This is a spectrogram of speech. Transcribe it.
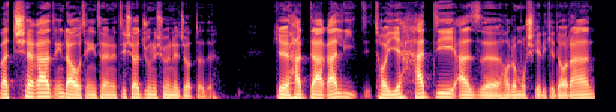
و چقدر این روابط اینترنتی شاید جونشون نجات داده. که حداقل تا یه حدی از حالا مشکلی که دارن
